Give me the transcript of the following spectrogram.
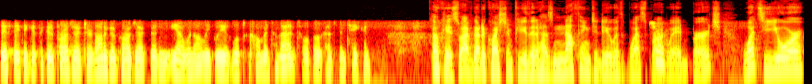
if they think it's a good project or not a good project, then yeah, we're not legally able to comment on that until a vote has been taken. Okay, so I've got a question for you that has nothing to do with West Broadway sure. and Birch. What's your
